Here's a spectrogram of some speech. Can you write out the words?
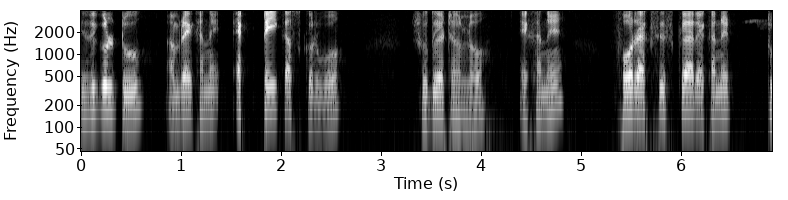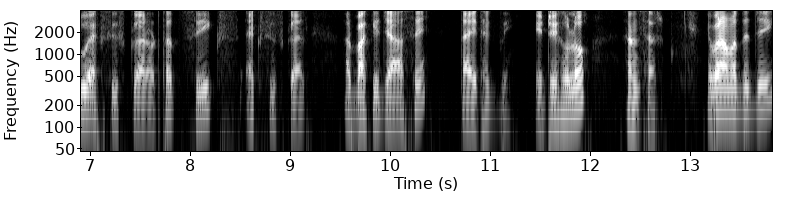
is equal to আমরা এখানে একটাই কাজ করব, শুধু এটা হলো, এখানে ফোর এক্স স্কোয়ার এখানে টু এক্স স্কোয়ার অর্থাৎ সিক্স এক্স স্কোয়ার আর বাকি যা আছে, তাই থাকবে। এটাই হলো অ্যান্সার এবার আমাদের যেই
